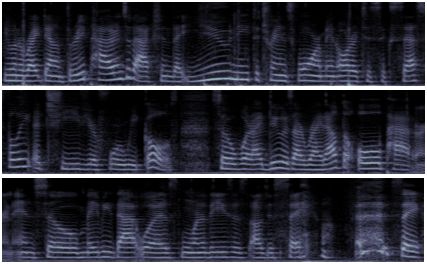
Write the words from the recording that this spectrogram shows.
you want to write down three patterns of action that you need to transform in order to successfully achieve your four week goals. So, what I do is I write out the old pattern. And so, maybe that was one of these, is I'll just say, say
